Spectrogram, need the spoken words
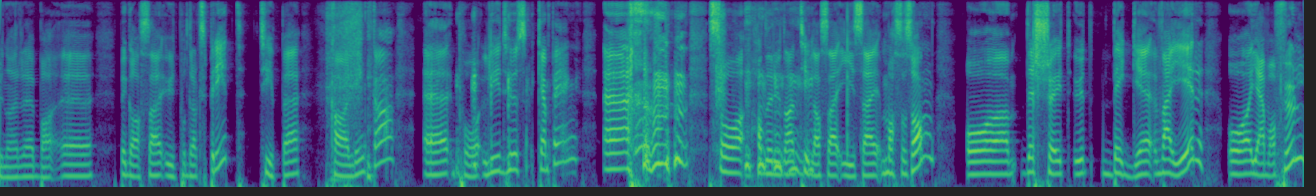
Runar ba, bega seg ut på drakk sprit. Type Kalinka. Eh, på Lydhuscamping. Eh, så hadde Runar tillatt seg i seg masse sånn, og det skøyt ut begge veier. Og jeg var full,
